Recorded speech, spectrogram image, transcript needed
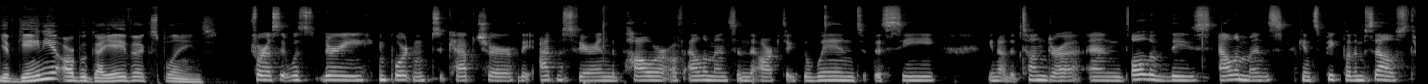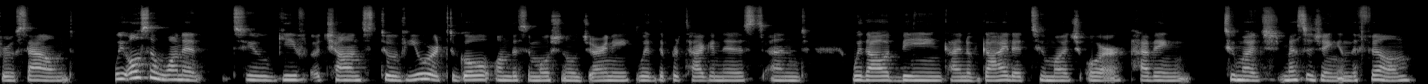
Yevgenia Arbugayeva explains. For us, it was very important to capture the atmosphere and the power of elements in the Arctic the wind, the sea, you know, the tundra, and all of these elements can speak for themselves through sound. We also wanted to give a chance to a viewer to go on this emotional journey with the protagonist and without being kind of guided too much or having too much messaging in the film.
